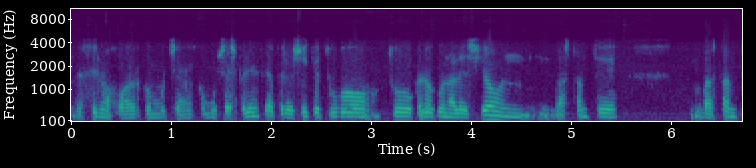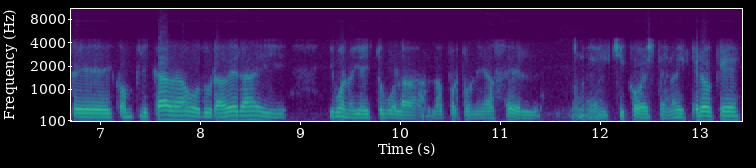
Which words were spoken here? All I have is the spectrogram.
decirlo, un jugador con mucha con mucha experiencia, pero sí que tuvo tuvo creo que una lesión bastante bastante complicada o duradera y, bueno, y ahí tuvo la, la oportunidad el, el chico este, ¿no? Y creo que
